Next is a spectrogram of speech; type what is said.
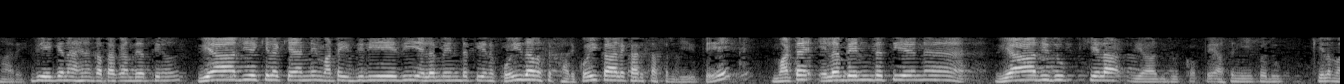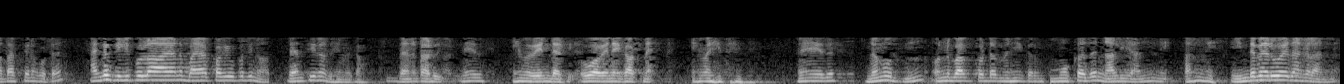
හරි. ඉතින් ඒක ගැන අහන කතා කරන්න දෙයක් තියෙනවද? ව්‍යාධිය කියලා කියන්නේ මට ඉදිරියේදී එළඹෙන්න තියෙන කොයි දවසක හරි කොයි කාලෙක හරි සසර ජීවිතේ මට එළඹෙන්න තියෙන ව්‍යාධි දුක් කියලා ව්‍යාධි දුක් අපේ අසනීප දුක් කියලා මතක් වෙනකොට ඇඟ කිලිපොලා යන බයක් වගේ උපදිනවා. දැන් තියෙනවද එහෙම එකක්? දැනට අඩුයි නේද? එහෙම වෙන්න ඇති. ඕවා වෙන එකක් නැහැ. එහෙමයි හිතෙන්නේ. නේද? නමුත් ඔන්න බක් පොඩ්ඩක් මෙනෙහි කරමු. මොකද නලියන්නේ? අන්නේ. ඉන්න බැරුවයි දඟලන්නේ.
